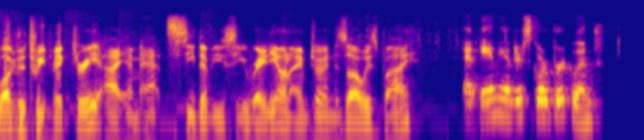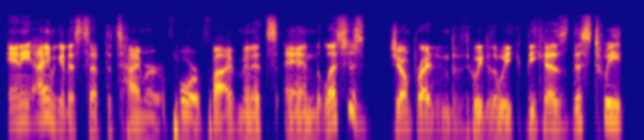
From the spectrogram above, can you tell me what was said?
Welcome to Tweet Victory. I am at CWC Radio and I am joined as always by at Annie underscore Berglund. Annie, I am going to set the timer for five minutes and let's just jump right into the tweet of the week because this tweet,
